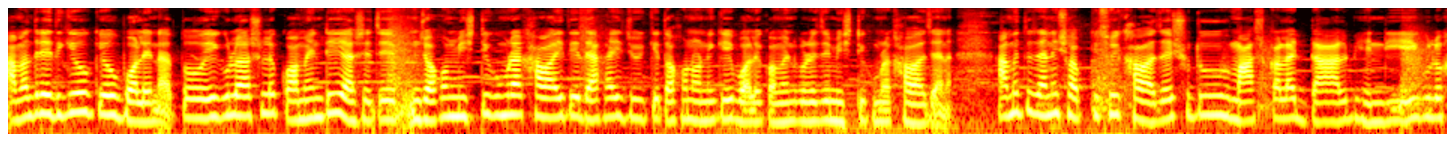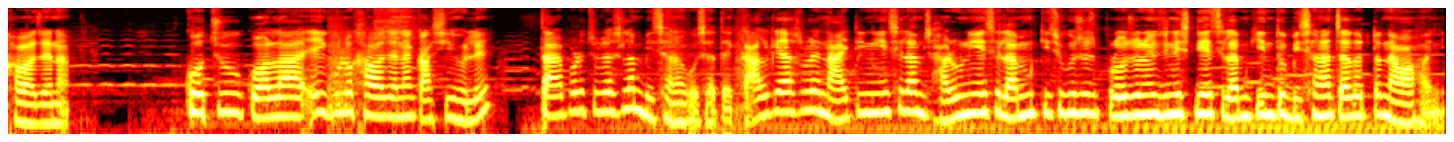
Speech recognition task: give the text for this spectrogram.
আমাদের এদিকেও কেউ বলে না। তো এইগুলো আসলে কমেন্টেই আসে যে, যখন মিষ্টি কুমড়া খাওয়াইতে দেখাই জুইকে, তখন অনেকেই বলে, কমেন্ট করে যে, মিষ্টি কুমড়া খাওয়া যায় না। আমি তো জানি সব কিছুই খাওয়া যায়, শুধু মাসকলার ডাল, ভেন্ডি, এইগুলো খাওয়া যায় না। কচু, কলা, এইগুলো খাওয়া যায় না কাশি হলে। তারপরে চলে আসলাম বিছানা গোছাতে। কালকে আসলে নাইটি নিয়েছিলাম, ঝাড়ু নিয়েছিলাম, কিছু কিছু প্রয়োজনীয় জিনিস নিয়েছিলাম, কিন্তু বিছানার চাদরটা নেওয়া হয়নি।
